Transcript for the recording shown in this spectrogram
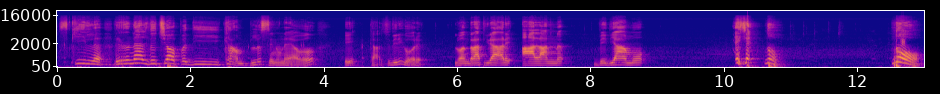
Skill Ronaldo Chop di Campbell, se non erro. E calcio di rigore. Lo andrà a tirare Alan. Vediamo. E c'è... No! No!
